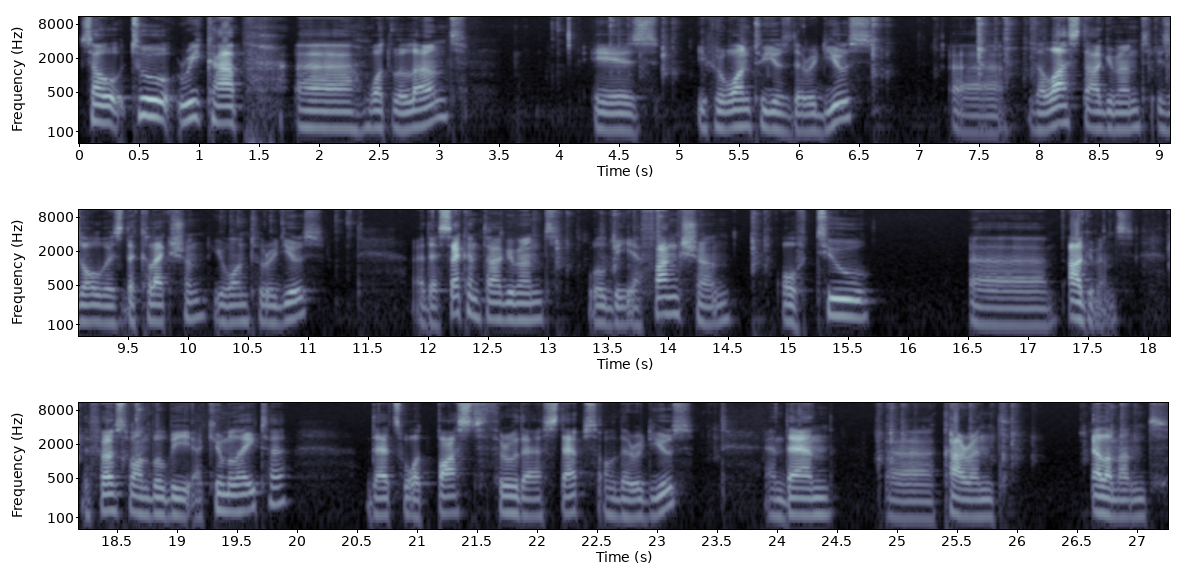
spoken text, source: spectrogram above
So to recap uh, what we learned is if we want to use the reduce uh, the last argument is always the collection you want to reduce. Uh, the second argument will be a function of two uh, arguments. The first one will be accumulator. That's what passed through the steps of the reduce. And then uh, current element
